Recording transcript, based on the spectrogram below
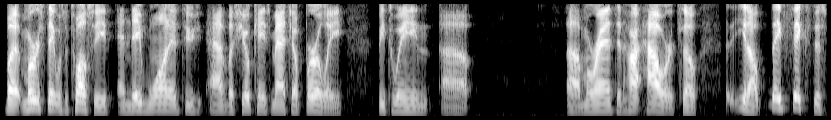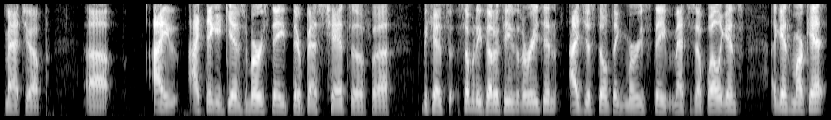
but Murray State was a 12 seed, and they wanted to have a showcase matchup early between uh, uh, Morant and Howard. So, you know, they fixed this matchup. Uh, I I think it gives Murray State their best chance of uh, because some of these other teams in the region, I just don't think Murray State matches up well against against Marquette.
